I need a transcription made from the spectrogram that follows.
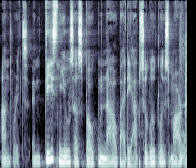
Andritz. And these news are spoken now by the absolutely smart.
